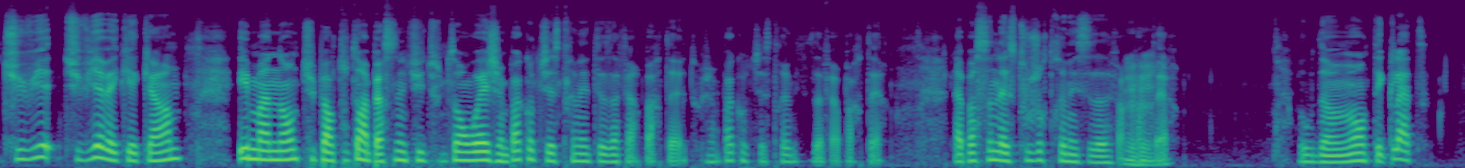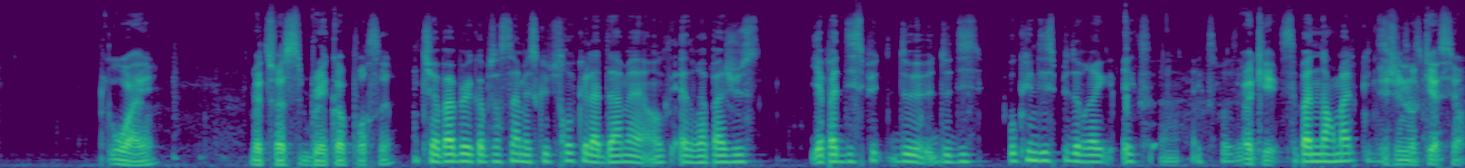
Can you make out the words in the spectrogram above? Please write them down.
tu vis, tu vis avec quelqu'un et maintenant tu parles tout le temps à la personne et tu dis tout le temps ouais j'aime pas quand tu laisses traîner tes affaires par terre j'aime pas quand tu laisses traîner tes affaires par terre la personne laisse toujours traîner ses affaires par Mhm. terre au bout d'un moment t'éclates Ouais. Mais tu vas se break up pour ça. tu vas pas break up sur ça, mais est-ce que tu trouves que la dame, elle, elle devrait pas juste. Il n'y a pas de dispute, de, de dis- aucune dispute devrait ex- euh, exploser? Ok. C'est pas normal que. J'ai une autre question.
